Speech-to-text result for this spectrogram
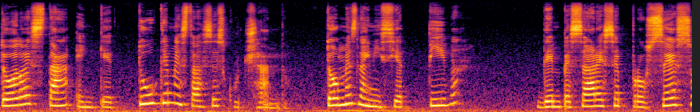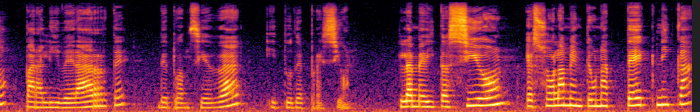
Todo está en que tú que me estás escuchando tomes la iniciativa de empezar ese proceso para liberarte de tu ansiedad y tu depresión. La meditación es solamente una técnica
